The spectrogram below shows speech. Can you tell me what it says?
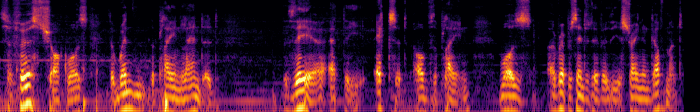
So, first shock was that when the plane landed, there at the exit of the plane was a representative of the Australian government.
